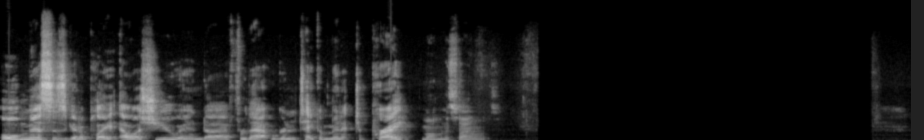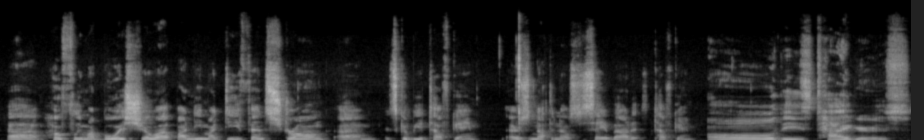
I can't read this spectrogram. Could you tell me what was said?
Ole Miss is going to play LSU, and uh, for that we're going to take a minute to pray. Moment of silence. Uh, hopefully my boys show up. I need my defense strong. Um, it's going to be a tough game. There's nothing else to say about it. tough game. Oh, these Tigers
